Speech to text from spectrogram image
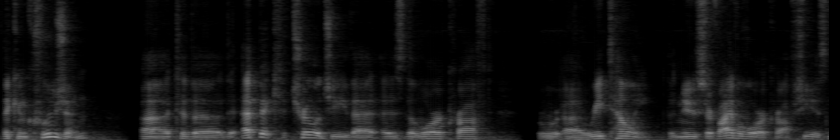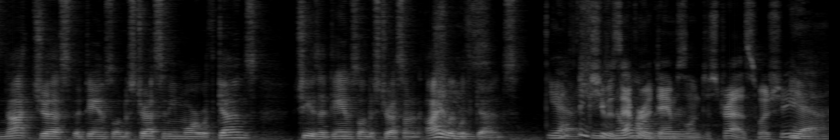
the conclusion uh, to the the epic trilogy that is the Lara Croft uh, retelling, the new survival Lara Croft. She is not just a damsel in distress anymore with guns. She is a damsel in distress on an island with guns. Yeah. I don't think she was no ever a damsel in distress, was she? Yeah.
